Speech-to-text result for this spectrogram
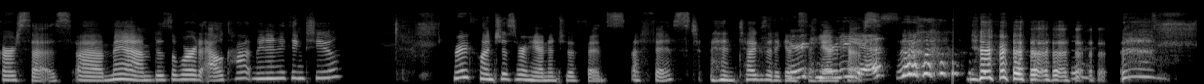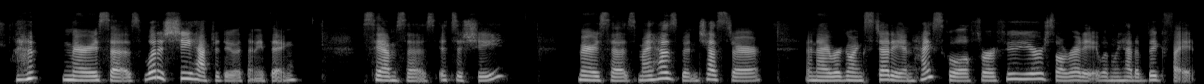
Garth says, uh, Ma'am, does the word Alcott mean anything to you? Mary clenches her hand into a fist, a fist and tugs it against Very the handcuffs. yes. Mary says, What does she have to do with anything? Sam says, It's a she. Mary says, My husband, Chester, and I were going steady in high school for a few years already when we had a big fight.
